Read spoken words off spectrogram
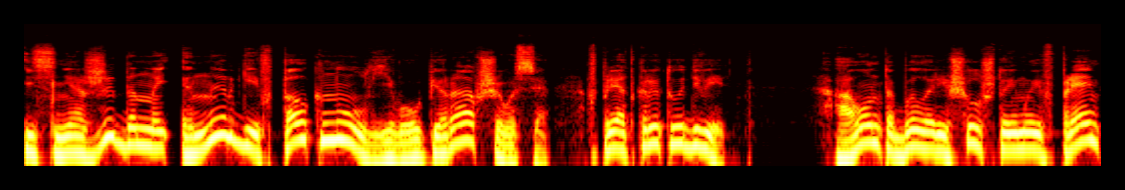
и с неожиданной энергией втолкнул его, упиравшегося, в приоткрытую дверь. А он-то было решил, что ему и впрямь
